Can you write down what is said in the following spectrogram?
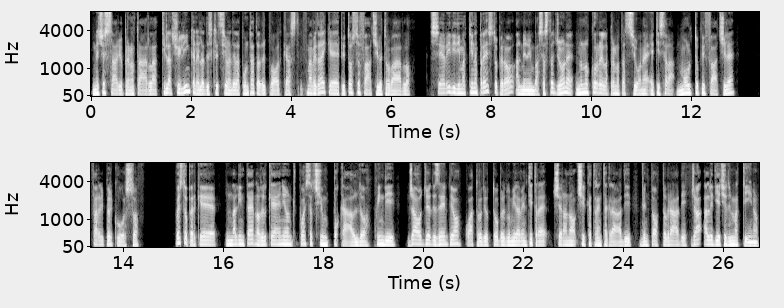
necessario prenotarla. Ti lascio il link nella descrizione della puntata del podcast, ma vedrai che è piuttosto facile trovarlo. Se arrivi di mattina presto, però, almeno in bassa stagione, non occorre la prenotazione e ti sarà molto più facile fare il percorso. Questo perché all'interno del canyon può esserci un po' caldo, quindi Già oggi, ad esempio, 4 di ottobre 2023, c'erano circa 30 gradi, 28 gradi, già alle 10 del mattino.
